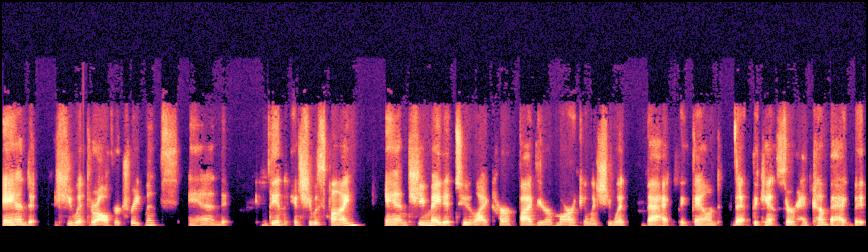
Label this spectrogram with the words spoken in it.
and she went through all of her treatments and then and she was fine and she made it to like her five year mark and when she went back they found that the cancer had come back but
